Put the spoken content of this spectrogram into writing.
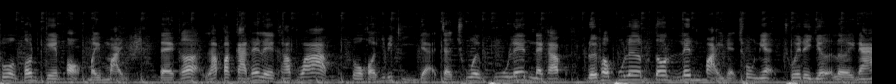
ช่วงต้นเกมออกใหม่ ๆ แต่ก็รับประกันได้เลยครับว่าตัวของฮิบิกิเนี่ยจะช่วยผู้เล่นนะครับ โดยเฉพาะผู้เริ่มต้นเล่นใหม่เนี่ยช่วงนี้ช่วยได้เยอะเลยนะ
